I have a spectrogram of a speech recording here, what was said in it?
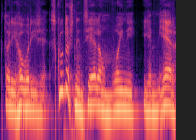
ktorý hovorí, že skutočným cieľom vojny je mier.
